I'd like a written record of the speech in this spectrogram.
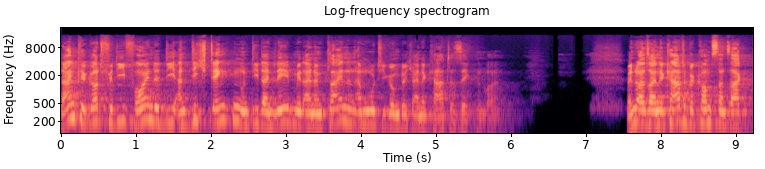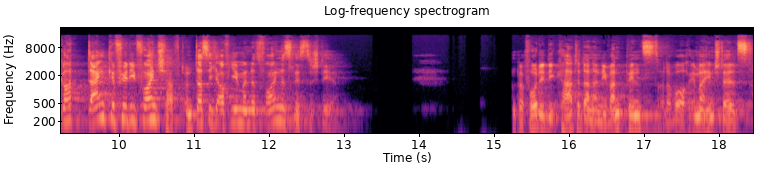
Danke Gott für die Freunde, die an dich denken und die dein Leben mit einer kleinen Ermutigung durch eine Karte segnen wollen. Wenn du also eine Karte bekommst, dann sag Gott, danke für die Freundschaft und dass ich auf jemandes Freundesliste stehe. Und bevor du die Karte dann an die Wand pinnst oder wo auch immer hinstellst,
